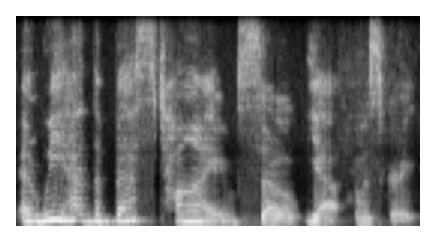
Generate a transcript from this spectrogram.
and we had the best time. So, yeah, it was great.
